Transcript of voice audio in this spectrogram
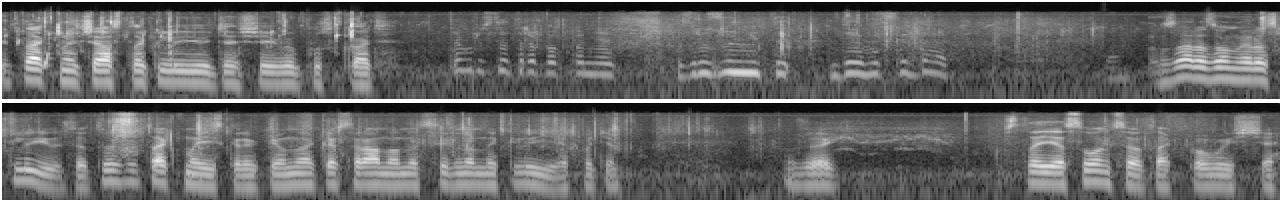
і так не часто клюють, а ще й випускати. Та просто треба поняти, зрозуміти, де його кидати. Зараз вони розклюються. Тут же так мої скривки, воно якось рано не сильно не клює. Потім вже встає сонце так повище,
